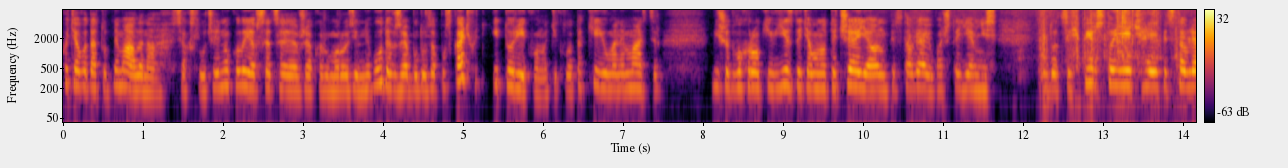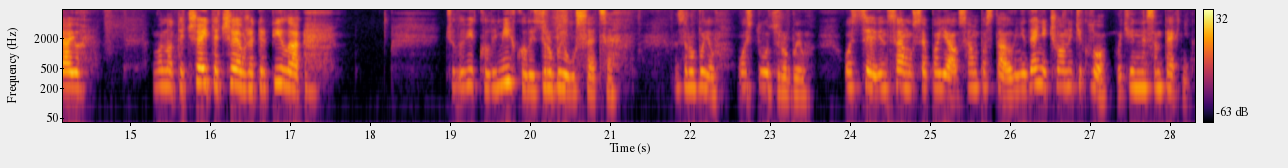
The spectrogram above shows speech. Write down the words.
Хоча вода тут нема, але на всяк случай. Ну, коли я все це вже кажу, морозів не буде, вже буду запускати, хоч і торік воно тікло. Такий у мене мастер більше двох років їздить, а воно тече. Я он підставляю, бачите, ємність до цих пір стоїть, я її підставляю. Воно тече і тече, вже терпіла. Чоловік, коли міг, колись зробив усе це. Зробив, ось тут зробив. Ось це він сам усе паяв, сам поставив. Ніде нічого не тікло, хоч він не сантехнік.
